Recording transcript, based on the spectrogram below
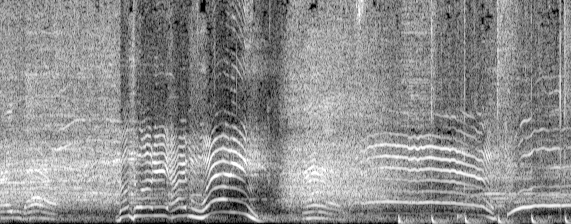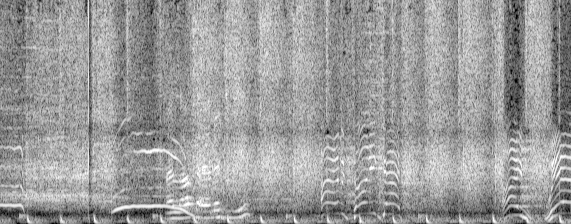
I'm back. Don't worry, I'm wearing. Nice. I love the energy. I'm Tony Cat. I'm wearing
